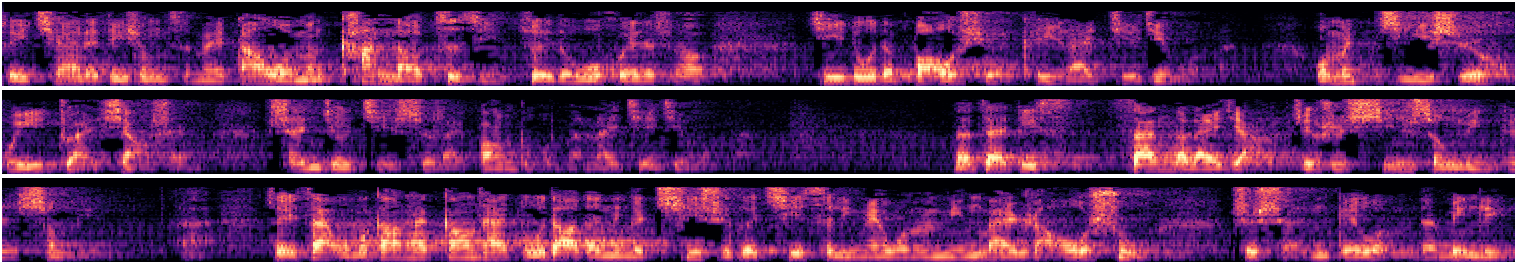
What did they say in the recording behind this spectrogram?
所以，亲爱的弟兄姊妹，当我们看到自己罪的污秽的时候，基督的宝血可以来洁净我们。我们几时回转向神，神就几时来帮助我们，来洁净我们。那在第三个来讲，就是新生命跟圣灵啊，所以在我们刚才刚才读到的那个七十个七次里面，我们明白饶恕是神给我们的命令，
